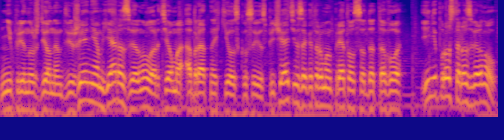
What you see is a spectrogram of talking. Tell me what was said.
Непринужденным движением я развернул Артема обратно к киоску «Союз печати», за которым он прятался до того, и не просто развернул,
